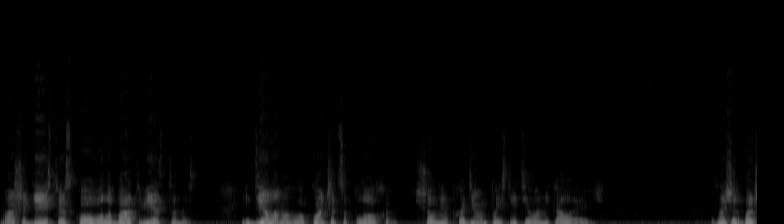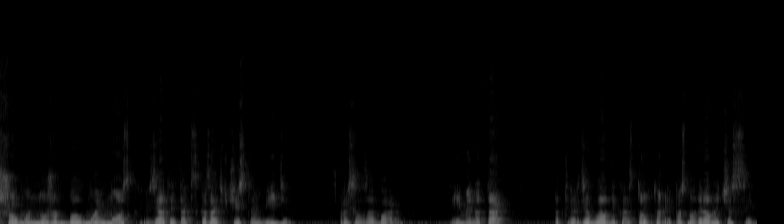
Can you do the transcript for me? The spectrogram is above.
Ваши действия сковывала бы ответственность, и дело могло кончиться плохо, счел необходимым пояснить Иван Николаевич. Значит, Большому нужен был мой мозг, взятый, так сказать, в чистом виде? Спросил Забара. Именно так, подтвердил главный конструктор и посмотрел на часы.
